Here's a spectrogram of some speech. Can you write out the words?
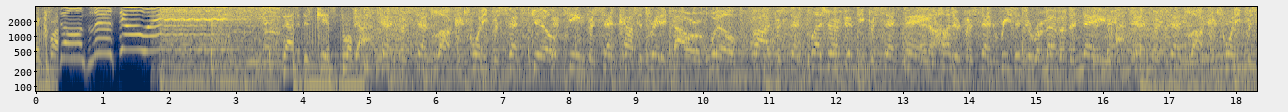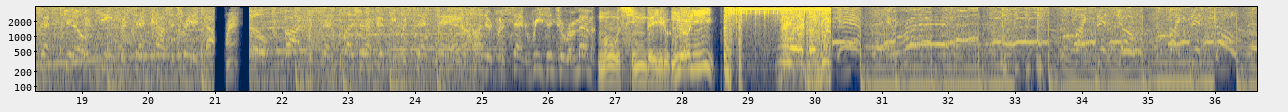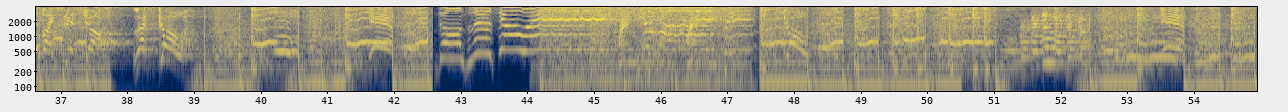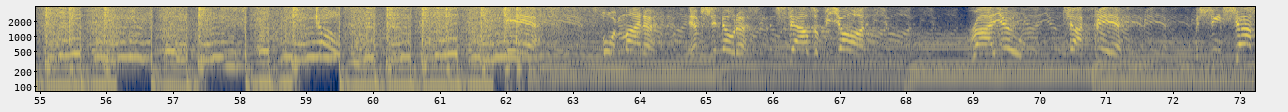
Out of this kid's throat. This is 10% luck, 20% skill, 15% concentrated power of will, 5% pleasure, 50% pain, and 100% reason to remember the name. This is 10% luck, 20% skill, 15% concentrated power of will, 5% pleasure, 50% pain, and 100% reason to remember. もう死んでいる何 Minor, M. Shinoda, Styles of Beyond, Ryu, Talk Beer, Machine Shop.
